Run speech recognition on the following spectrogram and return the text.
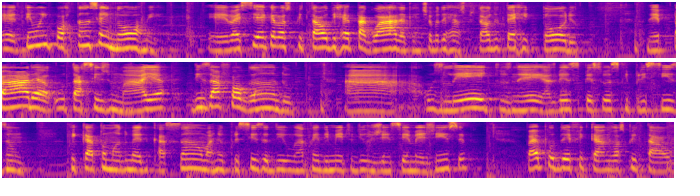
é, tem uma importância enorme. É, vai ser aquele hospital de retaguarda, que a gente chama de hospital de território, né, para o Tarcísio Maia, desafogando a, os leitos, né? Às vezes pessoas que precisam ficar tomando medicação, mas não precisa de um atendimento de urgência e emergência, vai poder ficar no hospital,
